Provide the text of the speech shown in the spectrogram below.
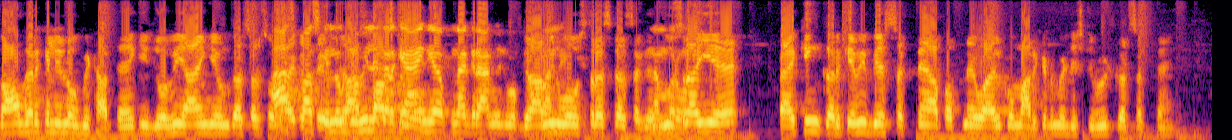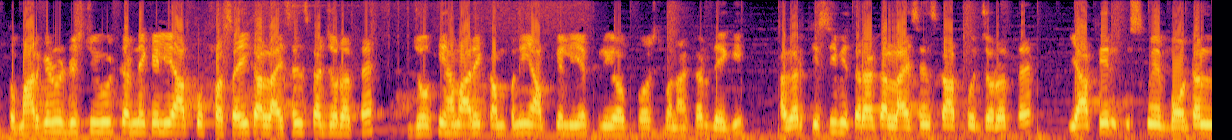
गाँव घर के लिए लोग बिठाते हैं कि जो भी आएँगे उनका सरसों ला आस के लोग जो भी लेकर के आएँगे अपना ग्रामीण वो ग्रामीण वो उस तरह से कर सकते हैं। दूसरा ये है पैकिंग करके भी बेच सकते हैं आप अपने ऑयल को मार्केट में डिस्ट्रीब्यूट कर सकते हैं। तो मार्केट में डिस्ट्रीब्यूट करने के लिए आपको फसई का लाइसेंस का ज़रूरत है। जो कि हमारी कंपनी आपके लिए फ्री ऑफ़ कॉस्ट बनाकर देगी। अगर किसी भी तरह का लाइसेंस का आपको ज़रूरत है, या फिर इसमें बॉटल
